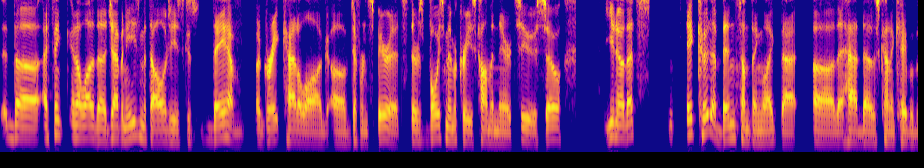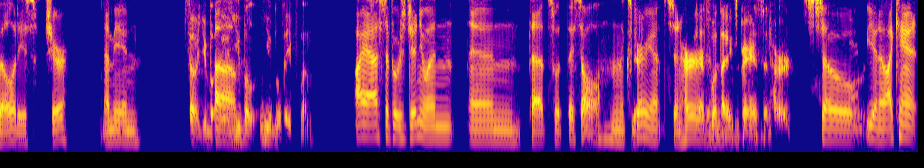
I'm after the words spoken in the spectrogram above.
the I think in a lot of the Japanese mythologies, because they have a great catalog of different spirits, there's voice mimicry is common there too. So, you know, that's it could have been something like that uh, that had those kind of capabilities. Sure, I mean, So you be- Um, you be- you believe them? I asked if it was genuine, and that's what they saw and experienced and heard. That's what they experienced and heard. So you know, I can't.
